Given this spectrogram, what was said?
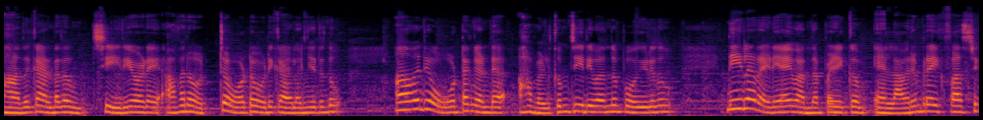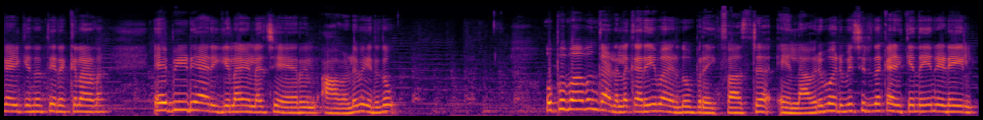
അത് കണ്ടതും ചിരിയോടെ അവൻ ഒറ്റ ഓട്ടം ഓടി കളഞ്ഞിരുന്നു അവന്റെ ഓട്ടം കണ്ട് അവൾക്കും ചിരി വന്നു പോയിരുന്നു. നീല റെഡിയായി വന്നപ്പോഴേക്കും എല്ലാവരും ബ്രേക്ക്ഫാസ്റ്റ് കഴിക്കുന്ന തിരക്കിലാണ്. എബിയുടെ അരികിലായുള്ള ചെയറിൽ അവൾ ഇരുന്നു. ഉപ്പുമാവും കടലക്കറിയുമായിരുന്നു ബ്രേക്ക്ഫാസ്റ്റ് എല്ലാവരും ഒരുമിച്ചിരുന്ന് കഴിക്കുന്നതിനിടയിൽ.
